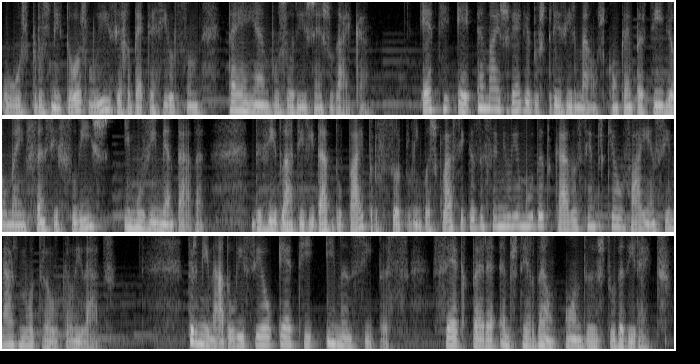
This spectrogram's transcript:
Os progenitores, Luís e Rebecca Hilson, têm ambos origem judaica. Etty é a mais velha dos três irmãos, com quem partilha uma infância feliz e movimentada. Devido à atividade do pai, professor de línguas clássicas, a família muda de casa sempre que ele vai ensinar noutra localidade. Terminado o liceu, Etty emancipa-se. Segue para Amsterdão, onde estuda Direito.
